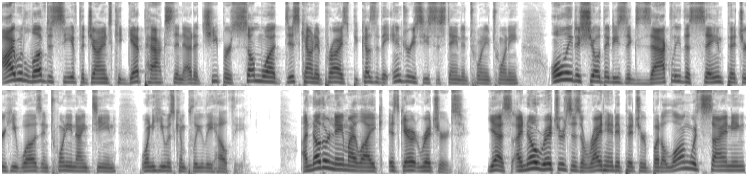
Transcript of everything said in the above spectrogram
I would love to see if the Giants could get Paxton at a cheaper, somewhat discounted price because of the injuries he sustained in 2020, only to show that he's exactly the same pitcher he was in 2019 when he was completely healthy. Another name I like is Garrett Richards. Yes, I know Richards is a right handed pitcher, but along with signing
